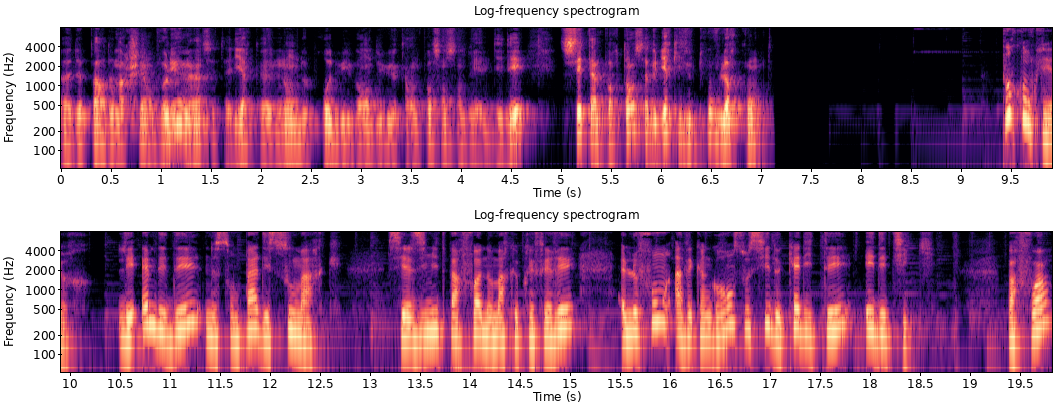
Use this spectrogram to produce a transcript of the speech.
de parts de marché en volume, hein, c'est-à-dire que le nombre de produits vendus, 40% sont des MDD. C'est important, ça veut dire qu'ils trouvent leur compte. Pour conclure, les MDD ne sont pas des sous-marques. Si elles imitent parfois nos marques préférées, elles le font avec un grand souci de qualité et d'éthique. Parfois,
